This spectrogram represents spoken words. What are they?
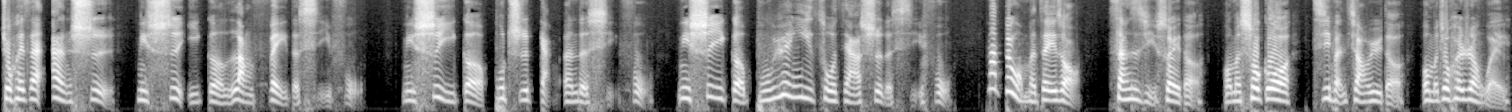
就会在暗示你是一个浪费的媳妇，你是一个不知感恩的媳妇，你是一个不愿意做家事的媳妇。那对我们这一种三十几岁的，我们受过基本教育的，我们就会认为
